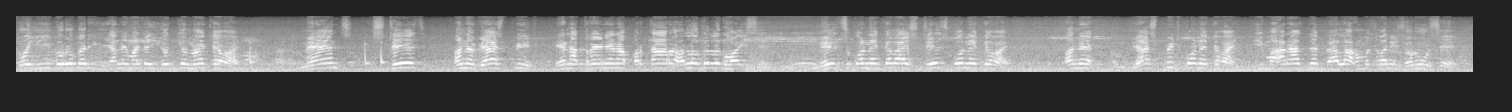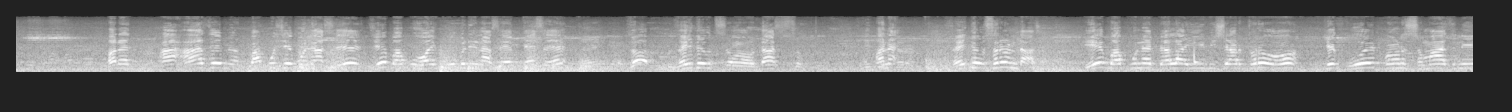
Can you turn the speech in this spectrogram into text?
તો એ બરોબર એને માટે યોગ્ય ન કહેવાય. મેન્સ, સ્ટેજ અને વ્યાસપીઠ, એના ત્રણેયના પ્રકાર અલગ અલગ હોય છે. મેન્સ કોને કહેવાય, સ્ટેજ કોને કહેવાય? અને વ્યાસપીઠ કોને કહેવાય? એ મહારાજને પહેલાં સમજવાની જરૂર છે. અને આ આ જે બાપુ જે બોલ્યા છે જે બાપુ હોય કોબડીના છે એમ કહે છે જયદેવ દાસ. અને જયદેવ શરણદાસ એ બાપુને પહેલા એ વિચાર કરો કે કોઈ પણ સમાજની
